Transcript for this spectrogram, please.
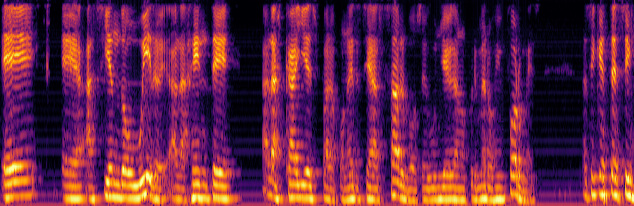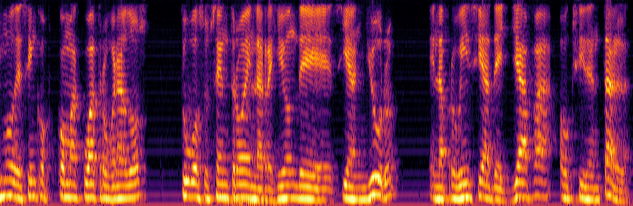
e haciendo huir a la gente a las calles para ponerse a salvo, según llegan los primeros informes. Así que este sismo de 5,4 grados tuvo su centro en la región de Cianjur, en la provincia de Java Occidental,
